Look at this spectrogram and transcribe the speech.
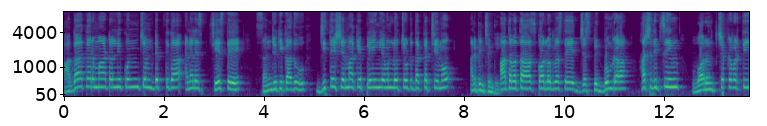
అగాకర్ మాటల్ని కొంచెం డెప్త్గా అనలైజ్ చేస్తే సంజుకి కాదు జితేష్ శర్మకే ప్లేయింగ్ లెవెన్లో చోటు దక్కచ్చేమో అనిపించింది. ఆ తర్వాత స్క్వాడ్లోకి వస్తే జస్ప్రీత్ బుమ్రా హర్షదీప్ సింగ్ వరుణ్ చక్రవర్తి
